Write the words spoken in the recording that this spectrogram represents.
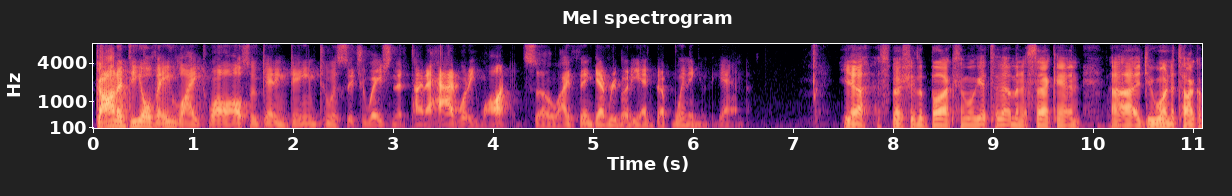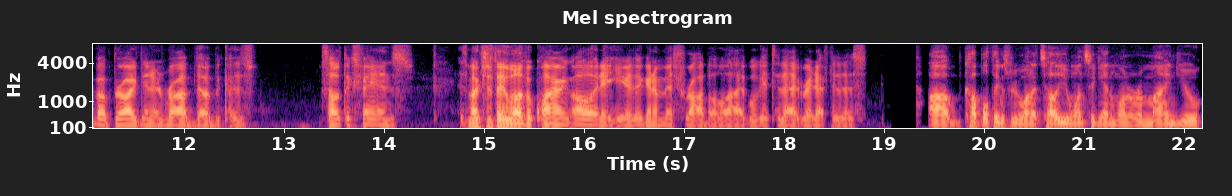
got a deal they liked while also getting Dame to a situation that kind of had what he wanted. So I think everybody ended up winning in the end. Yeah, especially the Bucks, and we'll get to them in a second. Uh, I do want to talk about Brogdon and Rob though, because Celtics fans as much as they love acquiring Holiday here, they're going to miss Rob a lot. We'll get to that right after this. A um, couple things we want to tell you once again. Want to remind you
